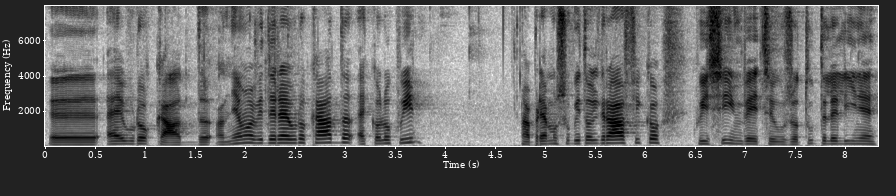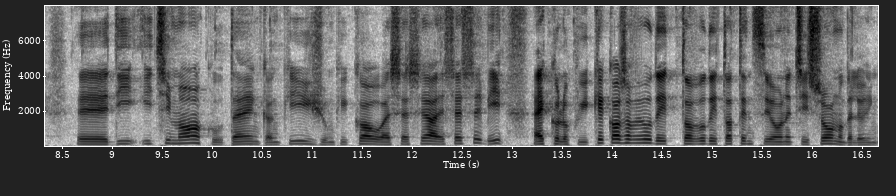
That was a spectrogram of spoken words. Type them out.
eh, EuroCAD. Andiamo a vedere EuroCAD, eccolo qui. Apriamo subito il grafico, qui sì invece uso tutte le linee eh, di Ichimoku, Tenkan, Kijun, Kikou, SSA SSB, eccolo qui. Che cosa avevo detto? Avevo detto attenzione, ci sono delle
